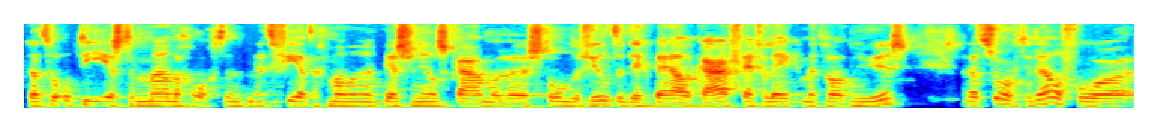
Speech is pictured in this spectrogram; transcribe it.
dat we op die eerste maandagochtend met 40 man in een personeelskamer eh, stonden, veel te dicht bij elkaar vergeleken met wat nu is. En dat zorgde wel voor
